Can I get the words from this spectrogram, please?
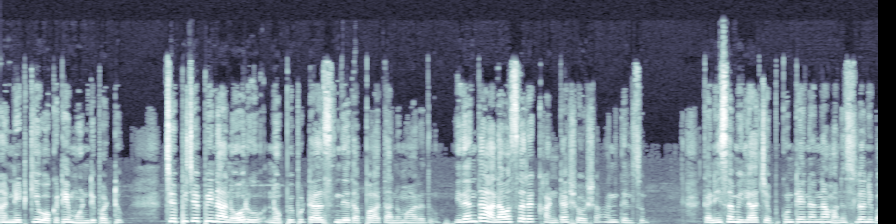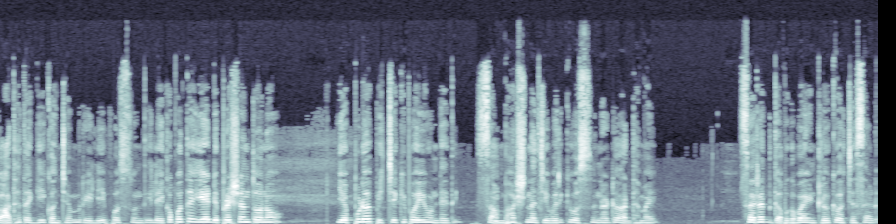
అన్నిటికీ ఒకటే మొండిపట్టు చెప్పి చెప్పి నా నోరు నొప్పి పుట్టాల్సిందే తప్ప తను మారదు. ఇదంతా అనవసర కంఠ శోష అని తెలుసు. కనీసం ఇలా చెప్పుకుంటేనన్నా మనసులోని బాధ తగ్గి కొంచెం రిలీఫ్ వస్తుంది. లేకపోతే ఏ డిప్రెషన్తోనో ఎప్పుడో పిచ్చెక్కిపోయి ఉండేది. సంభాషణ చివరికి వస్తున్నట్టు అర్థమై శరత్ గబగబా ఇంట్లోకి వచ్చేశాడు.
